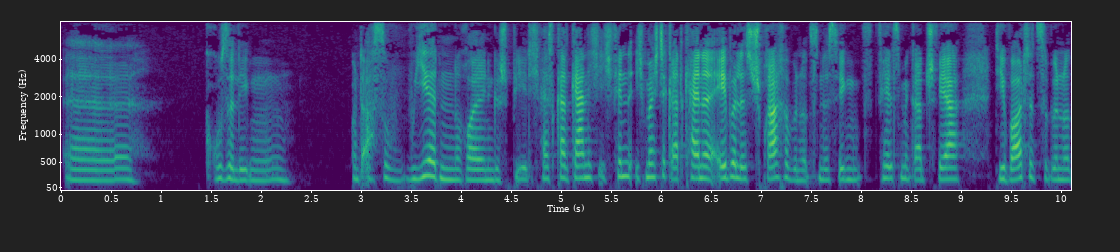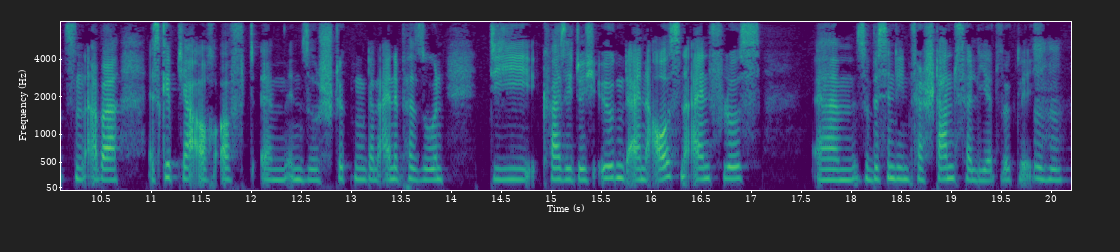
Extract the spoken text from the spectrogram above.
äh, gruseligen und auch so weirden Rollen gespielt. Ich weiß gerade gar nicht, ich finde, ich möchte gerade keine Ableist-Sprache benutzen, deswegen fällt es mir gerade schwer, die Worte zu benutzen. Aber es gibt ja auch oft ähm, in so Stücken dann eine Person, die quasi durch irgendeinen Außeneinfluss ähm, so ein bisschen den Verstand verliert, wirklich. Mhm.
